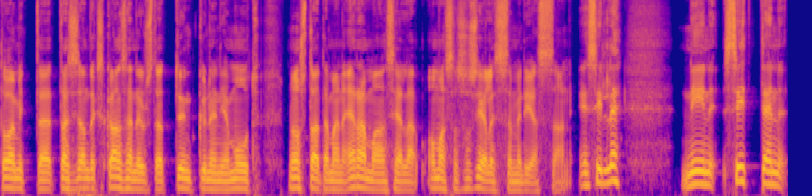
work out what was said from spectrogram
toimittajat, tai siis anteeksi kansanedustajat Tynkkynen ja muut nostaa tämän erämaan siellä omassa sosiaalisessa mediassaan esille, niin sitten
